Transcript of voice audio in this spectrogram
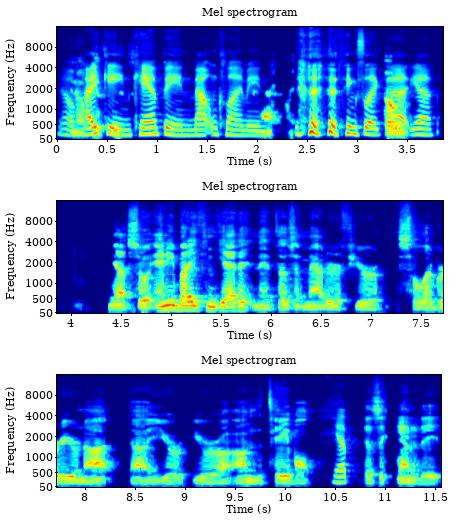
No, you know, hiking, camping, mountain climbing, exactly. things like so, that. Yeah. Yeah, so anybody can get it, and it doesn't matter if you're a celebrity or not. Uh, you're you're on the table. Yep. As a candidate.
